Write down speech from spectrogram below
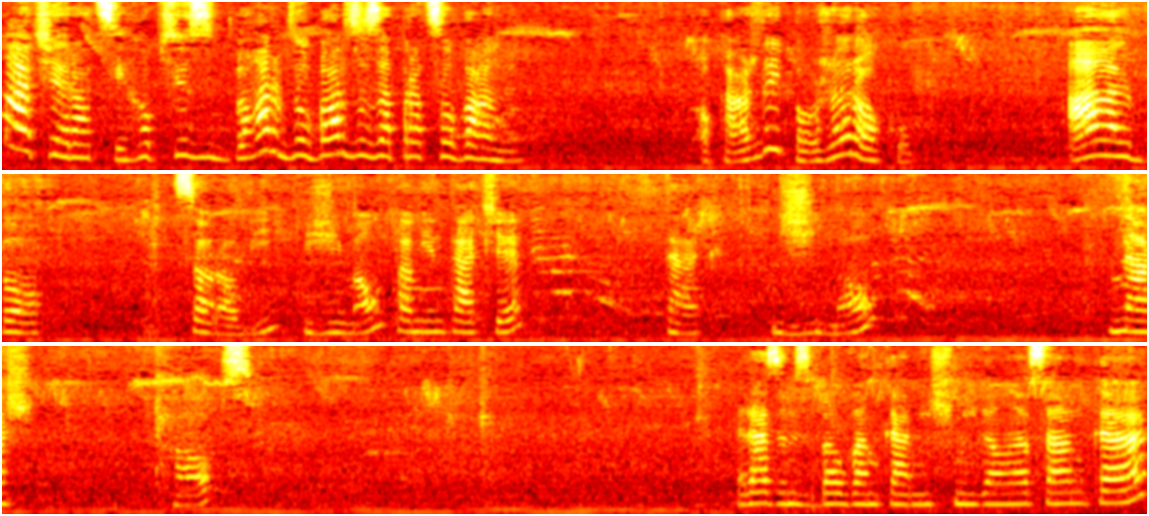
macie rację. Hobbes jest bardzo, bardzo zapracowany. O każdej porze roku. Albo co robi zimą, pamiętacie? Tak, zimą. Nasz Hobbes razem z bałwankami śmigał na sankach.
